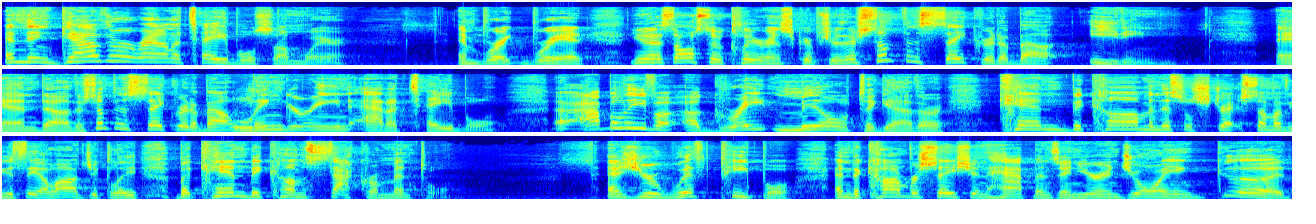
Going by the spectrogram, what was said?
and then gather around a table somewhere and break bread. You know, it's also clear in Scripture there's something sacred about eating. And uh, there's something sacred about lingering at a table. I believe a, a great meal together can become, and this will stretch some of you theologically, but can become sacramental as you're with people and the conversation happens and you're enjoying good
